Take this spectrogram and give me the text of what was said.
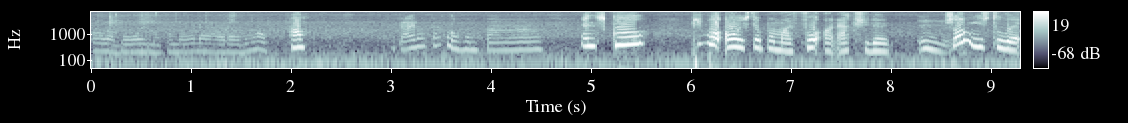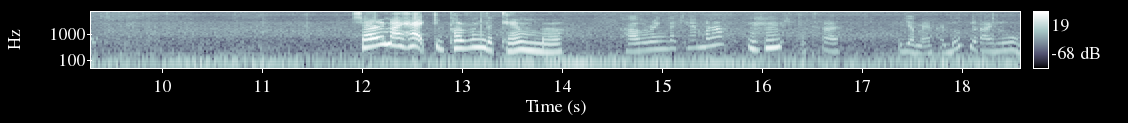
Con là bôi mà con đâu có đau đâu đúng không? Không trái đó cắt luôn không ta In school, people always step on my foot on accident. Mm. So I'm used to it. Sorry my hat keep covering the camera. Covering the camera? Mhm. ok. Bây giờ mẹ phải bước vô đây luôn.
